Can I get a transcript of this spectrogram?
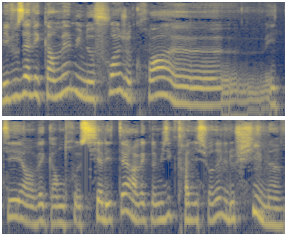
mais vous avez quand même une fois, je crois, euh, été avec entre ciel et terre avec la musique traditionnelle de Chine.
